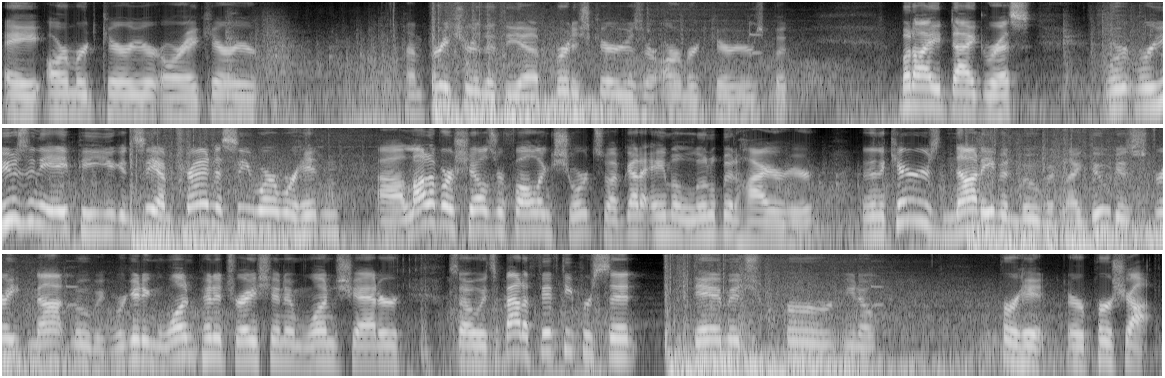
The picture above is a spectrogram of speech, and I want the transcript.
a armored carrier or a carrier. I'm pretty sure that the uh, British carriers are armored carriers, but but I digress. We're, we're using the AP. You can see I'm trying to see where we're hitting. Uh, a lot of our shells are falling short, so I've got to aim a little bit higher here. And then the carrier's not even moving. Like, dude is straight not moving. We're getting one penetration and one shatter. So it's about a 50% damage per, you know, per hit, or per shot.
